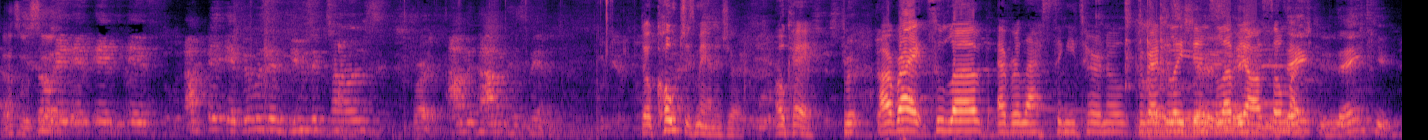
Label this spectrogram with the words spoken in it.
That's what's So up. if, if, if, if, I'm- if it was in music terms, Right. I'm, I'm his manager. The coach's manager. Okay. All right. To love, everlasting, eternal. Congratulations. Love y'all so much. Thank you. Thank you.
